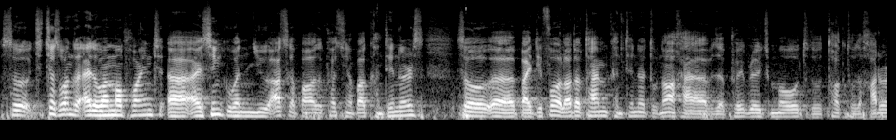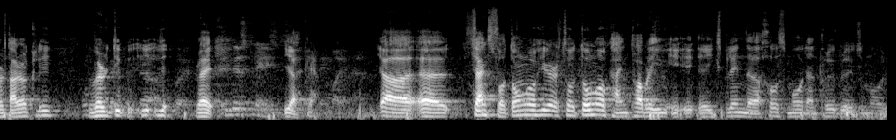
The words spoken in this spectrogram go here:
so just want to add one more point. Uh, I think when you ask about the question about containers, so uh, by default, a lot of time containers do not have the privilege mode to talk to the hardware directly. Very deep, right? In this case, yeah. Uh, uh, thanks for Dongluo here. So Dongluo can probably explain the host mode and privilege mode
